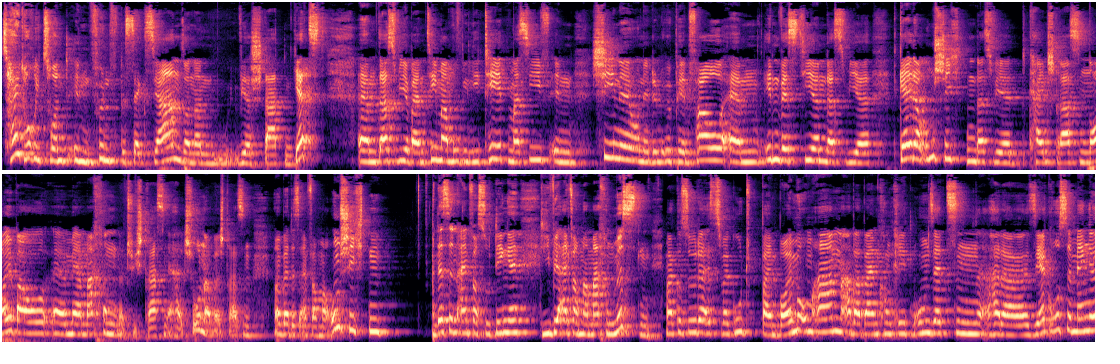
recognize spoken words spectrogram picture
Zeithorizont in fünf bis sechs Jahren, sondern wir starten jetzt ähm, dass wir beim Thema Mobilität massiv in Schiene und in den ÖPNV ähm, investieren, dass wir Gelder umschichten, dass wir keinen Straßenneubau äh, mehr machen, natürlich Straßenerhalt schon, aber Straßenneubau das einfach mal umschichten. Das sind einfach so Dinge, die wir einfach mal machen müssten. Markus Söder ist zwar gut beim Bäume umarmen, aber beim konkreten Umsetzen hat er sehr große Mängel.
